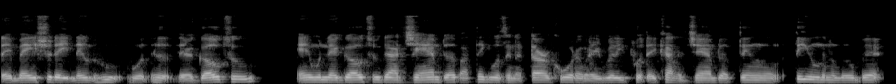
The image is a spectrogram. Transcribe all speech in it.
They made sure they knew who, who their go to, and when their go to got jammed up, I think it was in the third quarter where they really put they kind of jammed up Thielen, Thielen a little bit.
